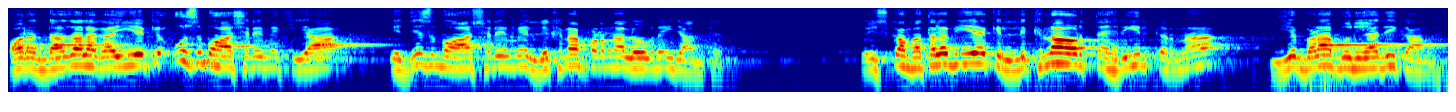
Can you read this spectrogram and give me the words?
اور اندازہ لگائیے کہ اس معاشرے میں کیا کہ جس معاشرے میں لکھنا پڑھنا لوگ نہیں جانتے تھے۔ تو اس کا مطلب یہ ہے کہ لکھنا اور تحریر کرنا یہ بڑا بنیادی کام ہے۔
